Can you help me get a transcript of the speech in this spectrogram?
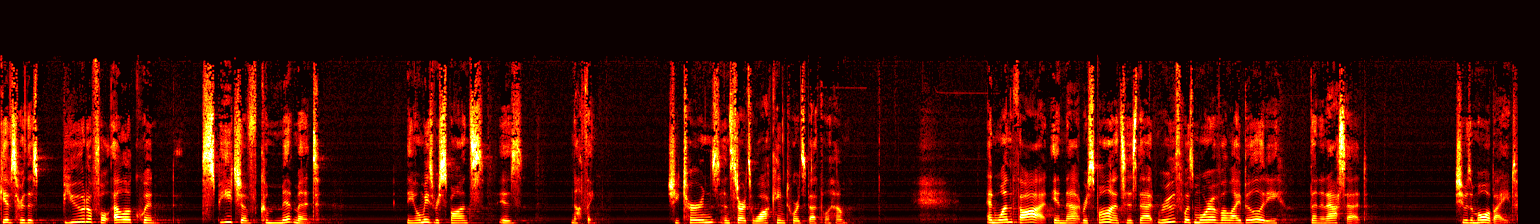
gives her this beautiful eloquent speech of commitment. Naomi's response is nothing. She turns and starts walking towards Bethlehem. And one thought in that response is that Ruth was more of a liability than an asset. She was a Moabite.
